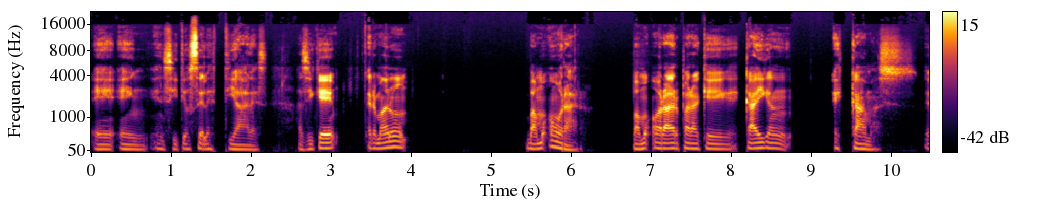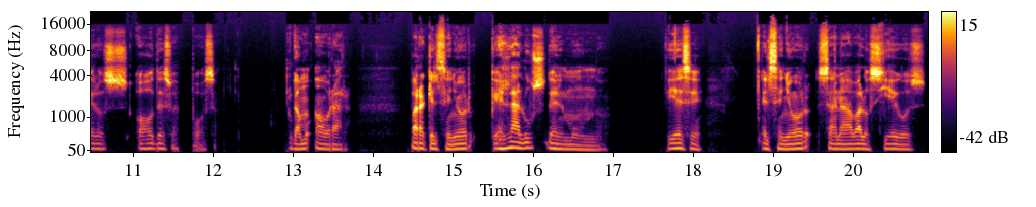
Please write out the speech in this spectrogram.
eh, en, en sitios celestiales. Así que, hermano, vamos a orar, vamos a orar para que caigan escamas de los ojos de su esposa. Vamos a orar para que el Señor que es la luz del mundo. Fíjese, el Señor sanaba a los ciegos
